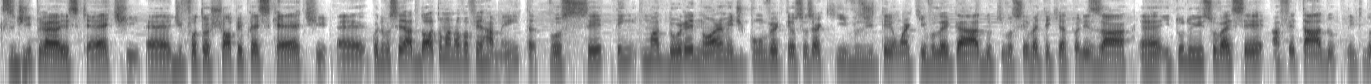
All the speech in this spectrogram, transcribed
XD para Sketch, é, de Photoshop para Sketch, é, quando você adota uma nova ferramenta, você tem uma dor enorme de converter os seus arquivos, de ter um arquivo legado que você vai ter que atualizar, é, e tudo isso vai ser afetado dentro do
